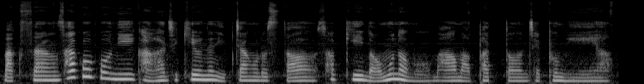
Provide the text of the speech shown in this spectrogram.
막상 사고 보니 강아지 키우는 입장으로서 섞기 너무너무 마음 아팠던 제품이에요.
